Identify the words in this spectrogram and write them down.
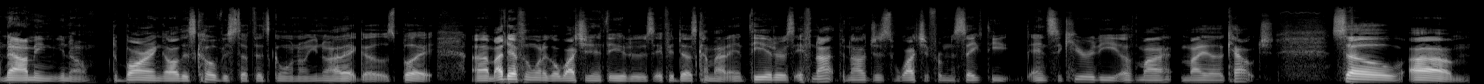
now, I mean, you know, barring all this COVID stuff that's going on. You know how that goes. But um, I definitely want to go watch it in theaters if it does come out in theaters. If not, then I'll just watch it from the safety and security of my my uh, couch. So. Um,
